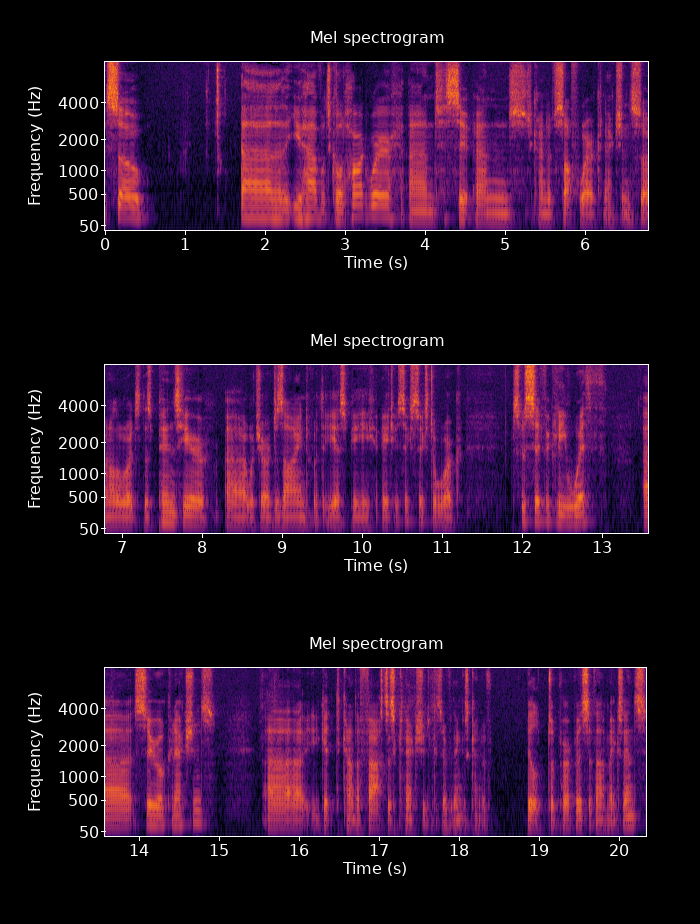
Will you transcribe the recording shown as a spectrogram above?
So, uh, you have what's called hardware and and kind of software connections. So in other words, there's pins here uh, which are designed with the ESP8266 to work specifically with uh, serial connections. Uh, you get kind of the fastest connection because everything is kind of built to purpose, if that makes sense.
